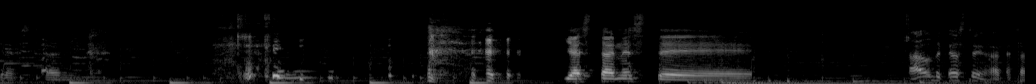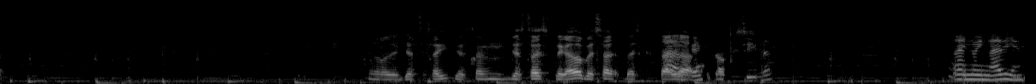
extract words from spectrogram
Ya están. ya están, este. Ah, ¿dónde quedaste? Acá está. Bueno, ya estás ahí, ya, están, ya está desplegado, ves, a- ves que está Ah, la, la oficina. Ay, no hay nadie.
